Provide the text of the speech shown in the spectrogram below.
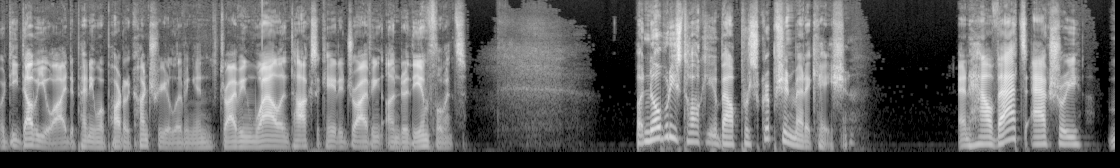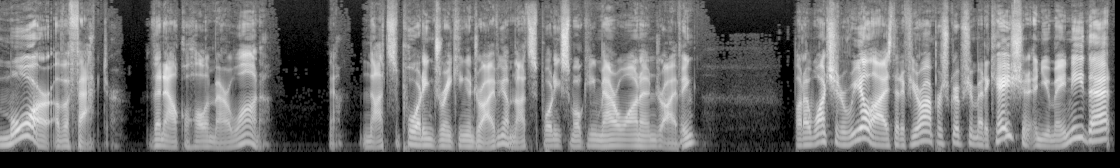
or DWI, depending on what part of the country you're living in, driving while intoxicated, driving under the influence. But nobody's talking about prescription medication and how that's actually more of a factor than alcohol and marijuana. Now, not supporting drinking and driving. I'm not supporting smoking marijuana and driving. But I want you to realize that if you're on prescription medication, and you may need that,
